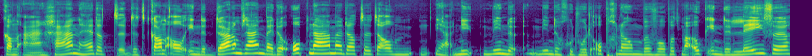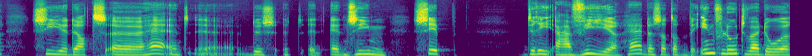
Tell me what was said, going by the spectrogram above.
kan aangaan. Dat, eh, dat kan al in de darm zijn bij de opname, dat het al ja, niet minder, minder goed wordt opgenomen bijvoorbeeld. Maar ook in de lever zie je dat het, dus het, enzym CYP 3A4, hè, dus dat dat beïnvloedt, waardoor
